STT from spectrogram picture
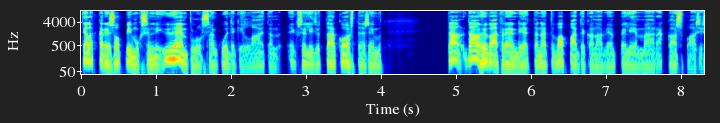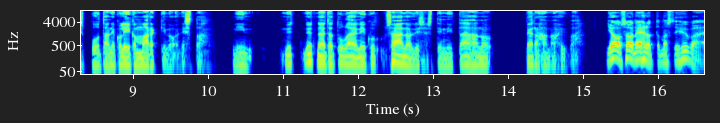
telkkarin sopimukselle, niin yhden plussan kuitenkin laitan. Eikö se liity tähän kosteeseen, mutta tämä on hyvä trendi, että näiden vapaiden kanavien pelien määrä kasvaa. Siis puhutaan niin liikan markkinoinnista niin nyt, nyt näitä tulee niin kuin säännöllisesti, niin tämähän on perhana hyvä. Joo, se on ehdottomasti hyvä.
